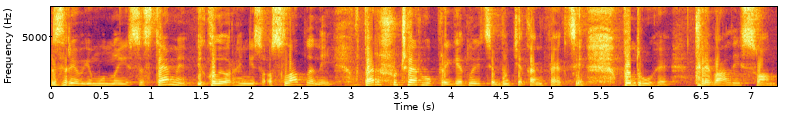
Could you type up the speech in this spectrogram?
зрив імунної системи, і коли організм ослаблений, в першу чергу приєднується будь-яка інфекція. По-друге, тривалий сон,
